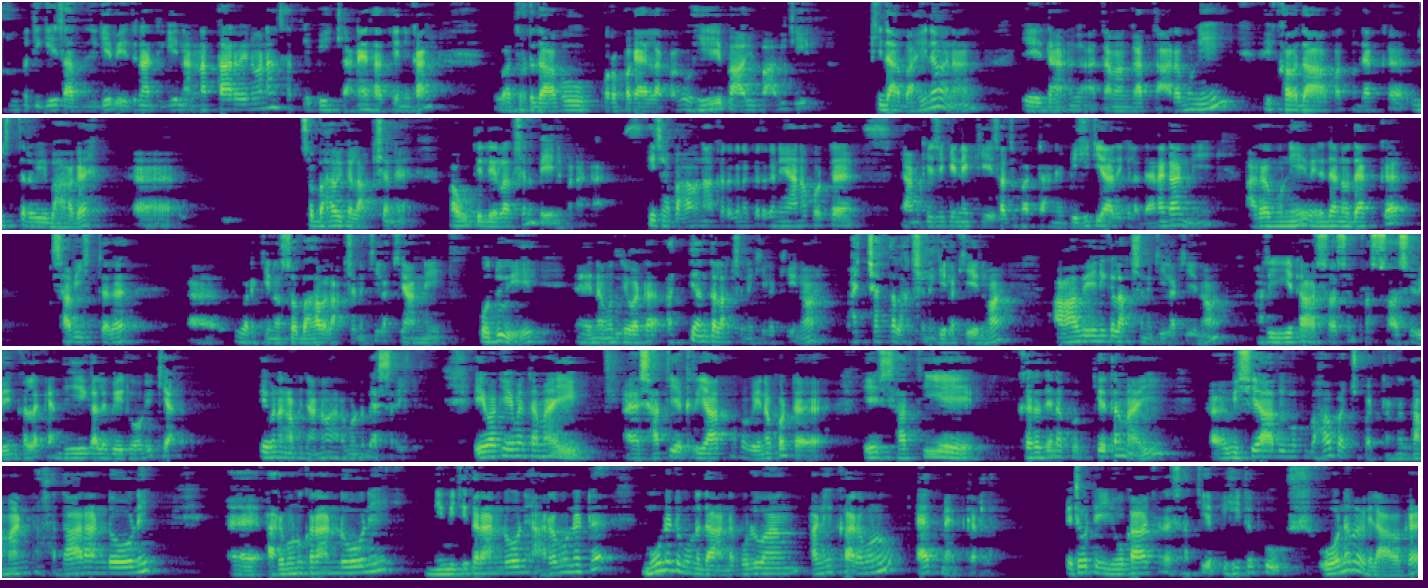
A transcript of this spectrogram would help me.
රූප දිගේ, ශබ්ද දිගේ, වේදනා දිගේ නන්නත්තර වෙනවා නම් සත්‍ය පිහිටලා නැහැ. සත්‍ය නිකන් වතුරට දාපු පොරොප්ප කෑල්ලක් වගේ ඔහේ පාවි පාවි තියෙනවා. කිඳා බහිනවනම් ඒ තමන් ගත්ත අරමුණේ කවදාකවත් නොදැක්ක විස්තර විභාග ස්වභාවික ලක්ෂණ, පෞද්ගලික ලක්ෂණ පේන්න පටන් ගන්නවා. නිසා භාවනා කරගෙන කරගෙන යනකොට යම් කිසි කෙනෙක් මේ සතිපට්ඨානෙ පිහිටියාද කියලා දැනගන්නේ අරමුණේ වෙනද නොදැක්ක සවිස්තර ඒවට කියන ස්වභාව ලක්ෂණ කියලා කියන්නේ පොදුවේ නමුත් ඒවට අත්‍යන්ත ලක්ෂණ කියලා කියනවා පච්චත්ත ලක්ෂණ කියලා කියනවා ආවේනික ලක්ෂණ කියලා කියනවා. හරියට ආශ්වාස ප්‍රශ්වාස වෙන් කළ කැඳේ ගල බේරුව වගේ කියන්නේ ඒවනම් අපි දන්නවා අරමුණට බැස්සයි ඒ වගේම තමයි සතිය ක්‍රියාත්මක වෙනකොට ඒ සතියේ කර දෙන කෘත්‍ය තමයි විෂයාභිමුඛ භාව පච්චපට්ඨන. තමන්ට හදාරන්න ඕනේ අරමුණු කරන්න ඕනේ නිමිති කරන්න ඕනේ අරමුණට මූණට මූණ දාන්න පුළුවන් අනෙක් අරමුණු ඈත්මැත් කරලා. එතකොට මේ යෝගාචර සතිය පිහිටපු ඕනම වෙලාවක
